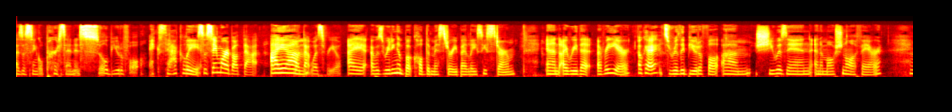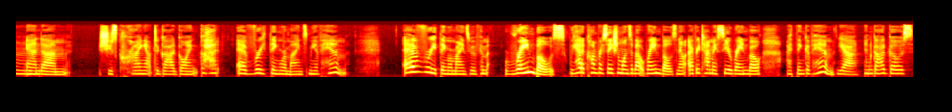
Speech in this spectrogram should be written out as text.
as a single person is so beautiful Exactly. so say more about that I um what that was for you I, I was reading a book called The Mystery by Lacey Sturm, and I read that every year. okay It's really beautiful. Um, she was in an emotional affair, Hmm. and um, she's crying out to God, going, God, everything reminds me of Him. Everything reminds me of Him. Rainbows. We had a conversation once about rainbows. Now, every time I see a rainbow, I think of Him. yeah And God goes,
